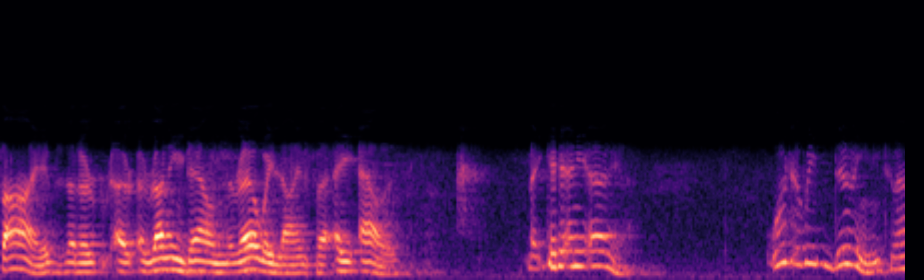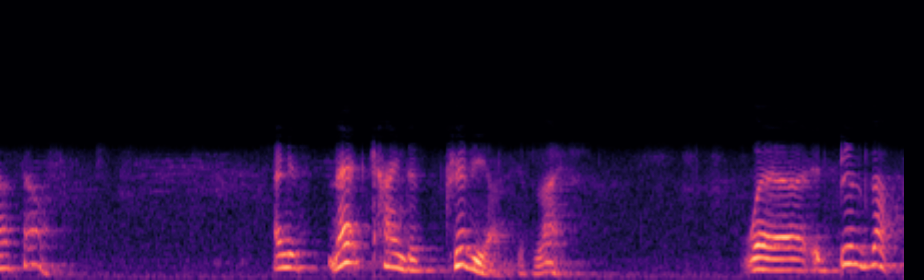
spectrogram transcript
vibes that are, are, are running down the railway line for eight hours don't get it any earlier. What are we doing to ourselves? And it's that kind of trivia of life where it builds up.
